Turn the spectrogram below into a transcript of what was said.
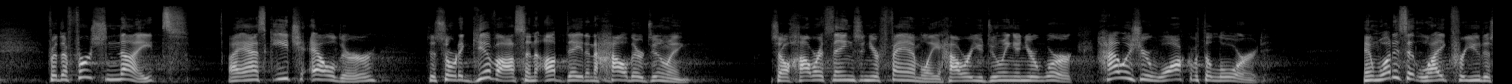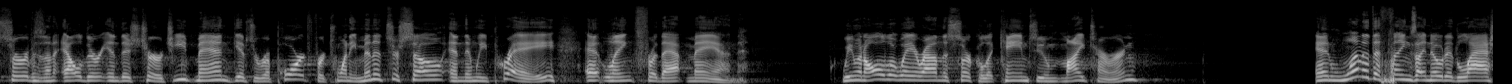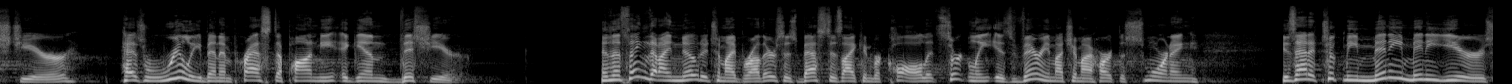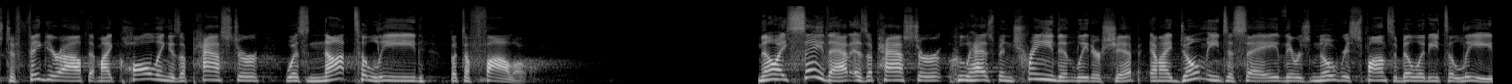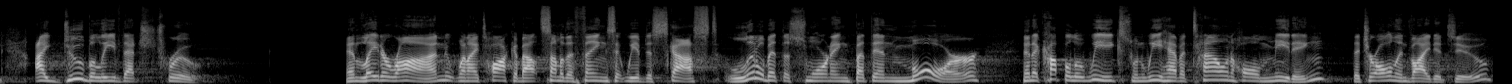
For the first night, I ask each elder to sort of give us an update on how they're doing. So, how are things in your family? How are you doing in your work? How is your walk with the Lord? And what is it like for you to serve as an elder in this church? Each man gives a report for 20 minutes or so, and then we pray at length for that man. We went all the way around the circle. It came to my turn. And one of the things I noted last year has really been impressed upon me again this year. And the thing that I noted to my brothers, as best as I can recall, it certainly is very much in my heart this morning, is that it took me many, many years to figure out that my calling as a pastor was not to lead, but to follow. Now, I say that as a pastor who has been trained in leadership, and I don't mean to say there's no responsibility to lead. I do believe that's true. And later on, when I talk about some of the things that we have discussed, a little bit this morning, but then more in a couple of weeks when we have a town hall meeting that you're all invited to.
